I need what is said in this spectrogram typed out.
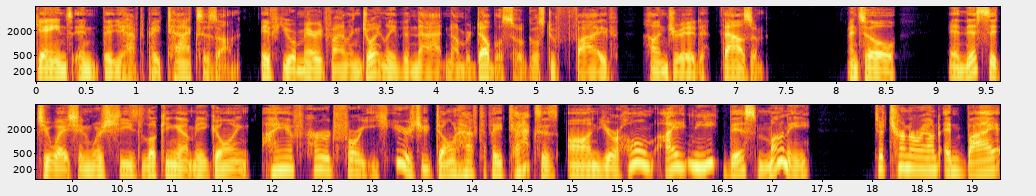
gains and that you have to pay taxes on. If you're married filing jointly, then that number doubles. So it goes to 500,000. And so in this situation where she's looking at me going, I have heard for years you don't have to pay taxes on your home. I need this money to turn around and buy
